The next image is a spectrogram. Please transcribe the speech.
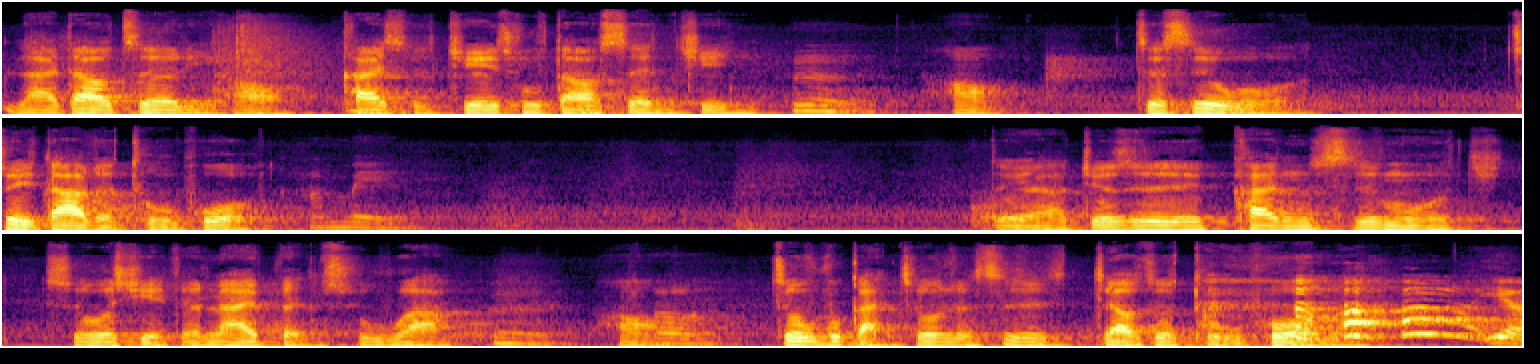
来到这里哈，开始接触到圣经，嗯。哦，这是我最大的突破。阿妹。对啊，就是看师母所写的那一本书啊。嗯。哦，做不敢做的事叫做突破嘛。有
